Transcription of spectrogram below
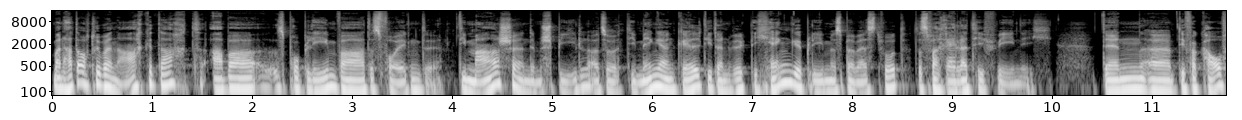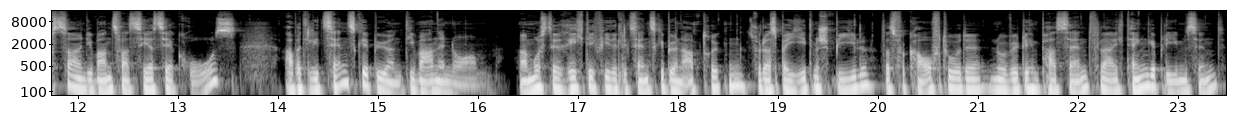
Man hat auch drüber nachgedacht, aber das Problem war das folgende. Die Marge in dem Spiel, also die Menge an Geld, die dann wirklich hängen geblieben ist bei Westwood, das war relativ wenig. Denn äh, die Verkaufszahlen, die waren zwar sehr, sehr groß, aber die Lizenzgebühren, die waren enorm. Man musste richtig viele Lizenzgebühren abdrücken, sodass bei jedem Spiel, das verkauft wurde, nur wirklich ein paar Cent vielleicht hängen geblieben sind.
